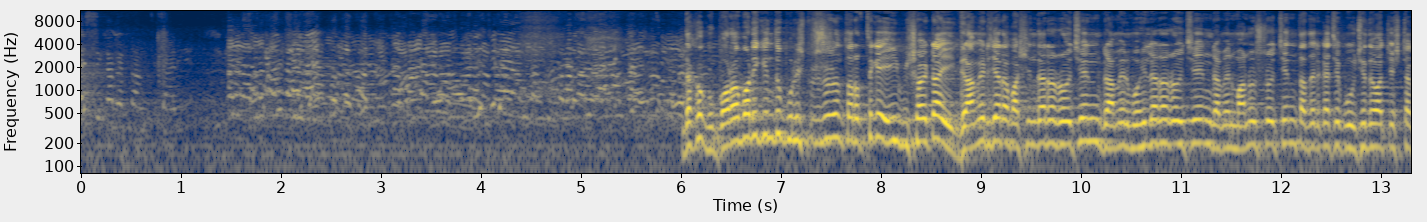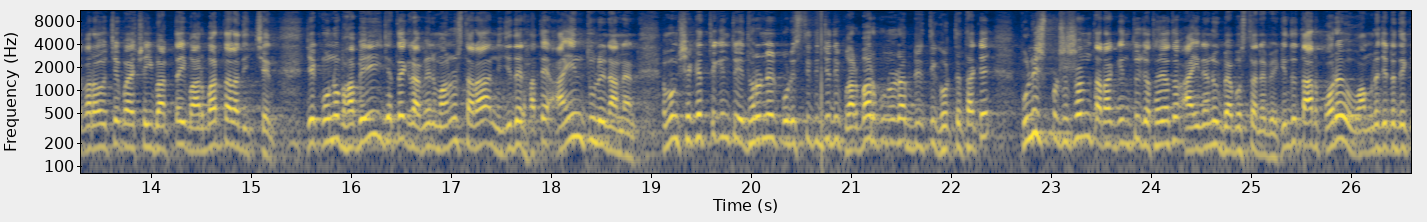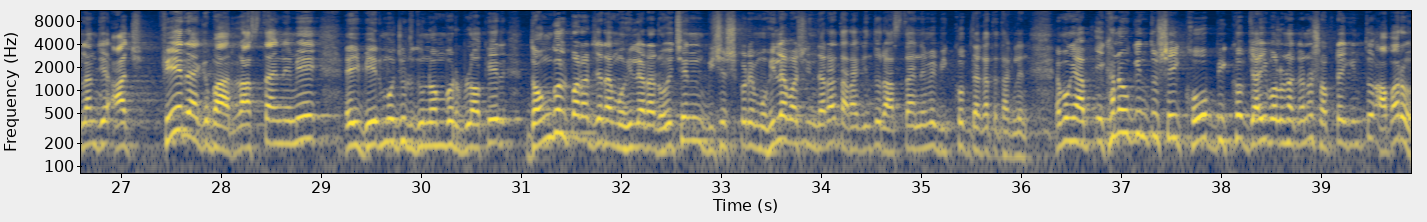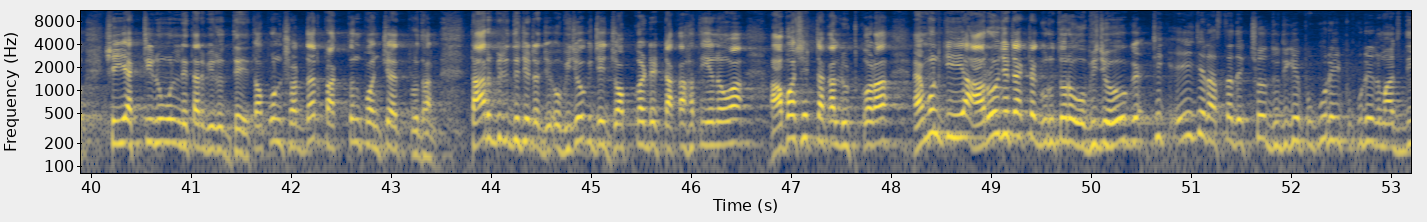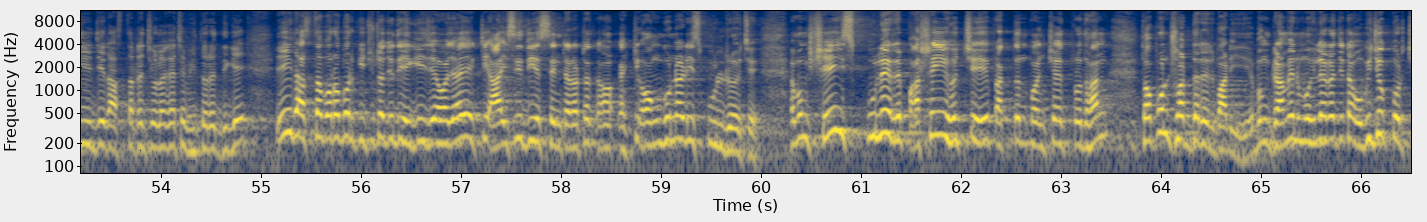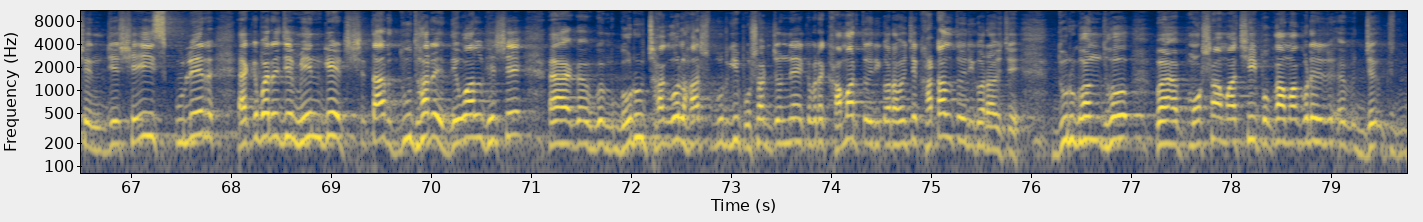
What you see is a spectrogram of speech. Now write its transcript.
দেখো, বরাবরই কিন্তু পুলিশ প্রশাসনের তরফ থেকে এই বিষয়টাই, গ্রামের যারা বাসিন্দারা রয়েছেন, গ্রামের মহিলারা রয়েছেন, গ্রামের মানুষ রয়েছেন, তাদের কাছে পৌঁছে দেওয়ার চেষ্টা করা হচ্ছে বা সেই বার্তাই বারবার তারা দিচ্ছেন যে কোনোভাবেই যাতে গ্রামের মানুষ তারা নিজেদের হাতে আইন তুলে না নেন। এবং সেক্ষেত্রে কিন্তু এ ধরনের পরিস্থিতি যদি বারবার পুনরাবৃত্তি ঘটতে থাকে, পুলিশ প্রশাসন তারা কিন্তু যথাযথ আইনানুক ব্যবস্থা নেবে। কিন্তু তারপরেও আমরা যেটা দেখলাম যে আজ ফের একবার রাস্তায় নেমে এই বেরমজুর দু নম্বর ব্লকের দঙ্গলপাড়ার যারা মহিলারা রয়েছেন, বিশেষ করে মহিলা বাসিন্দারা, তারা কিন্তু রাস্তায় নেমে বিক্ষোভ দেখাতে থাকলেন। এবং এখানেও কিন্তু সেই ক্ষোভ, বিক্ষোভ যাই বলো না কেন, সবটাই কিন্তু আবারও সেই এক তৃণমূল নেতার বিরুদ্ধে। তপন সর্দার, প্রাক্তন পঞ্চায়েত প্রধান। তার বিরুদ্ধে যেটা অভিযোগ যে জব কার্ডের টাকা হাতিয়ে নেওয়া, আবাসের টাকা লুট করা, এমনকি আরও যেটা একটা গুরুতর অভিযোগ, ঠিক এই যে রাস্তা দেখছ, দুদিকে পুকুর, এই পুকুরের মাঝ দিয়ে যে রাস্তাটা চলে গেছে ভিতরের দিকে, এই রাস্তা বরাবর কিছুটা যদি এগিয়ে যাওয়া যায়, একটি আইসিডিএস সেন্টার, অর্থাৎ একটি অঙ্গনারী স্কুল রয়েছে। এবং সেই স্কুলের পাশেই হচ্ছে প্রাক্তন পঞ্চায়েত প্রধান তপন সর্দারের বাড়ি। এবং গ্রামের মহিলারা যেটা অভিযোগ করছেন যে সেই স্কুলের একেবারে যে মেন গেট তার দুধারে দেওয়াল গ- গরু, ছাগল, হাঁস, মুরগি পোষার জন্য একেবারে খামার তৈরি করা হয়েছে, খাটাল তৈরি করা হয়েছে। দুর্গন্ধ মশা, মাছি, পোকামাকড়ের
